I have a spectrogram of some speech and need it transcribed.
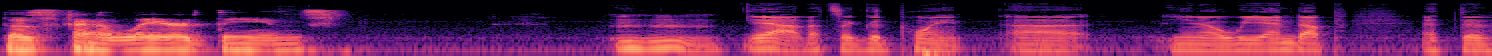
those kind of layered themes. Yeah, that's a good point. Uh, you know, we end up at the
